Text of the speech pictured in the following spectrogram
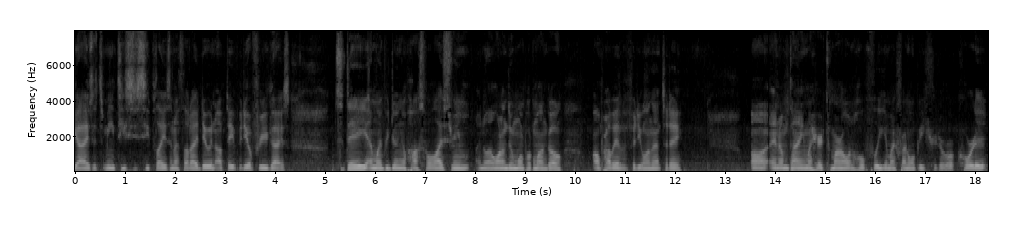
guys, it's me, TCC Plays, and I thought I'd do an update video for you guys. Today, I might be doing a possible live stream. I know I want to do more Pokemon Go. I'll probably have a video on that today. Uh, and I'm dyeing my hair tomorrow, and hopefully my friend will be here to record it.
